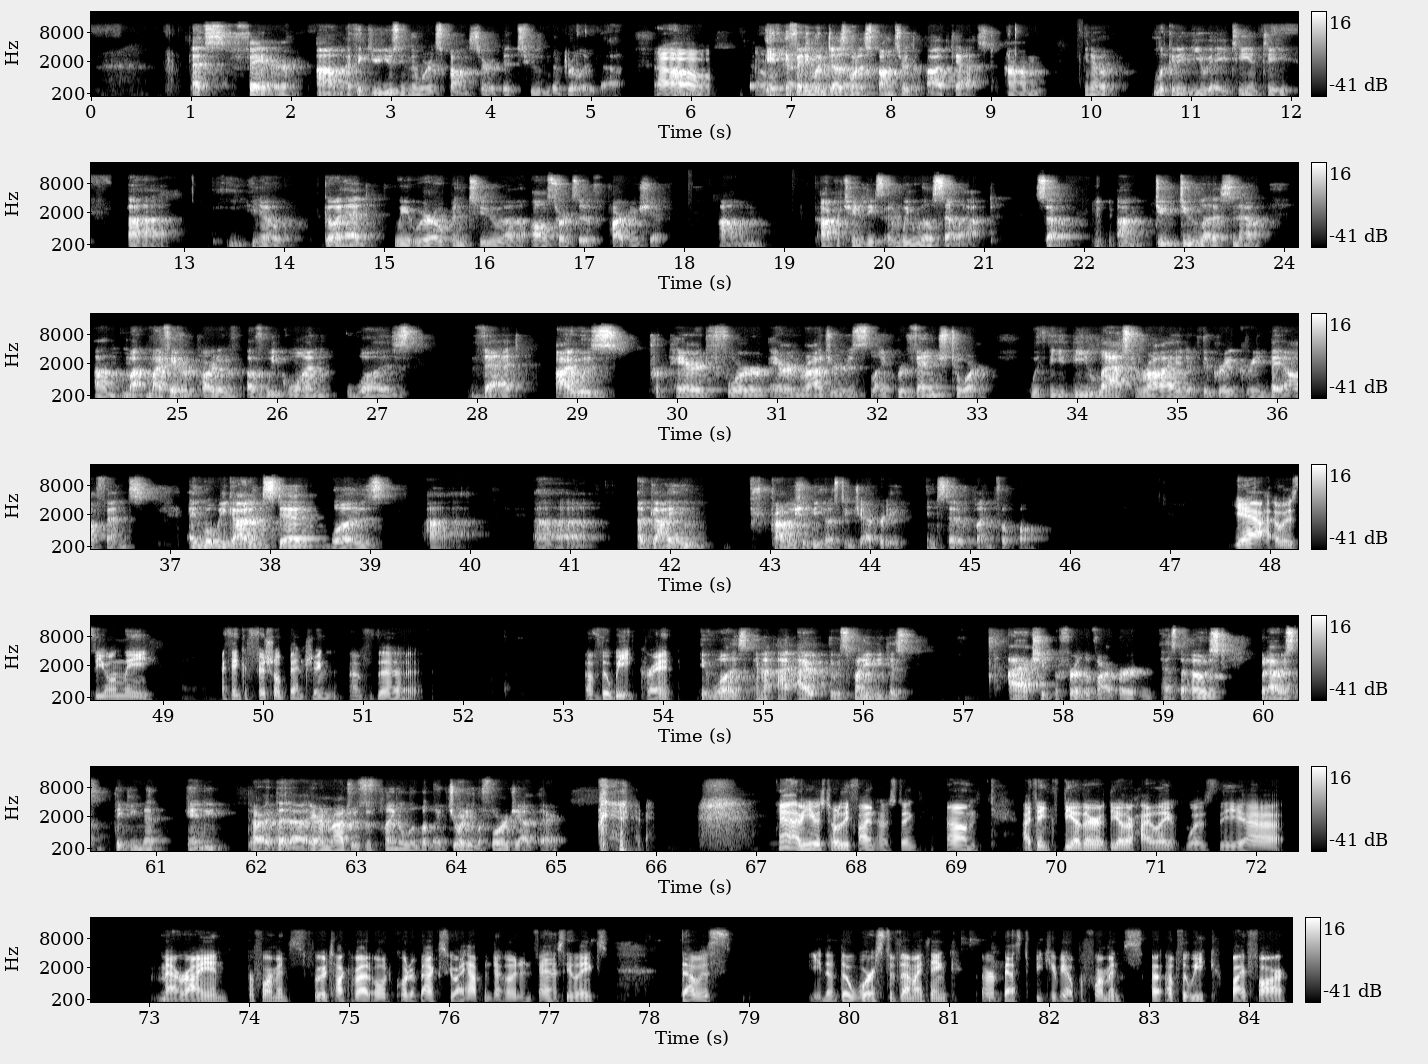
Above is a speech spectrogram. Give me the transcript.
that's fair. Um, I think you're using the word sponsor a bit too liberally, though. Oh. Um, okay. if, if, anyone does want to sponsor the podcast, um, you know, looking at you, AT and T uh, you know, go ahead. We, we're open to uh, all sorts of partnership um, opportunities, and we will sell out. So um, do do let us know. Um, my, my favorite part of, of week one was that I was prepared for Aaron Rodgers' like revenge tour with the the last ride of the great Green Bay offense, and what we got instead was uh, uh, a guy who probably should be hosting Jeopardy instead of playing football. Yeah, it was the only, I think, official benching of the of the week, right? It was, and I, I it was funny because I actually prefer LeVar Burton as the host, but I was thinking that Andy uh, that uh, Aaron Rodgers was playing a little bit like Geordi La Forge out there. yeah, I mean, he was totally fine hosting. Um, I think the other the other highlight was the uh, Matt Ryan performance. If we were talking about old quarterbacks who I happen to own in fantasy leagues, that was, you know, the worst of them, I think, or best BQBL performance uh, of the week by far.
